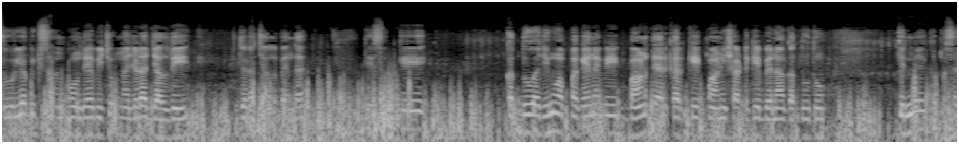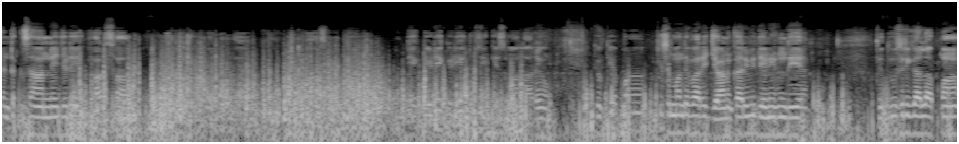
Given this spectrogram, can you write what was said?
ਯੂਰੀਆ ਵੀ ਕਿਸਾਨ ਪਾਉਂਦੇ ਆ ਵੀ ਝੋਨਾ ਜਿਹੜਾ ਜਲਦੀ ਜਿਹੜਾ ਚੱਲ ਪੈਂਦਾ ਹੈ। ਤੇ ਸੁੱਕੇ ਕੱਦੂ ਆ ਜਿਹਨੂੰ ਆਪਾਂ ਕਹਿੰਦੇ ਵੀ ਬਾਣ ਤਿਆਰ ਕਰਕੇ ਪਾਣੀ ਛੱਡ ਕੇ ਬਿਨਾਂ ਕੱਦੂ ਤੋਂ ਕਿੰਨੇ ਕੁ ਪਰਸੈਂਟ ਕਿਸਾਨ ਨੇ ਜਿਹੜੇ ਹਰ ਸਾਲ ਤੇ ਕਿਹੜੇ ਕਿਹੜੀਆਂ ਤੁਸੀਂ ਕਿਸਮਾਂ ਲਾ ਰਹੇ ਹੋ ਕਿਉਂਕਿ ਆਪਾਂ ਕਿਸਮਾਂ ਦੇ ਬਾਰੇ ਜਾਣਕਾਰੀ ਵੀ ਦੇਣੀ ਹੁੰਦੀ ਹੈ ਤੇ ਦੂਸਰੀ ਗੱਲ ਆਪਾਂ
